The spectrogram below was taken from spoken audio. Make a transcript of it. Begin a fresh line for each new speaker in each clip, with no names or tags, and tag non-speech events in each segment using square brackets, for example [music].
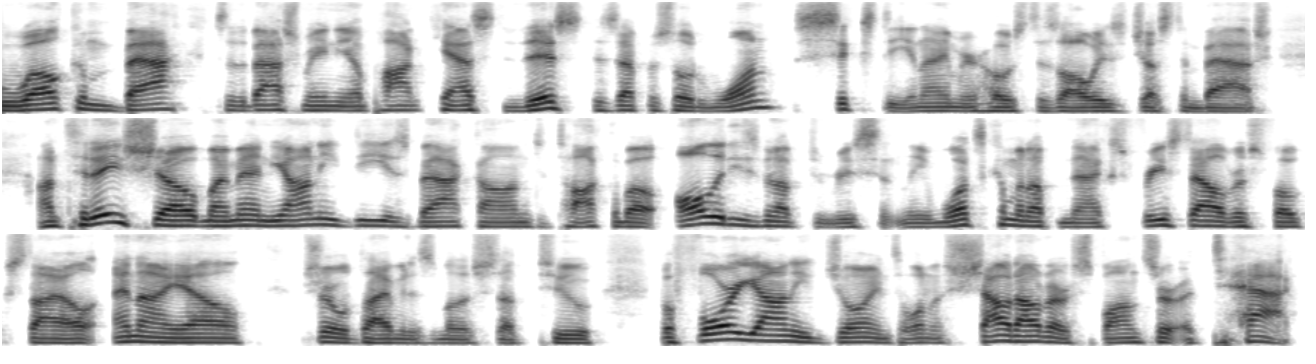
Welcome back to the Bashamania podcast. This is episode 160, and I am your host, as always, Justin Basch. On today's show, my man Yanni D is back on to talk about all that he's been up to recently, what's coming up next, freestyle versus folk style, NIL. I'm sure we'll dive into some other stuff too. Before Yanni joins, I want to shout out our sponsor, Attack,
